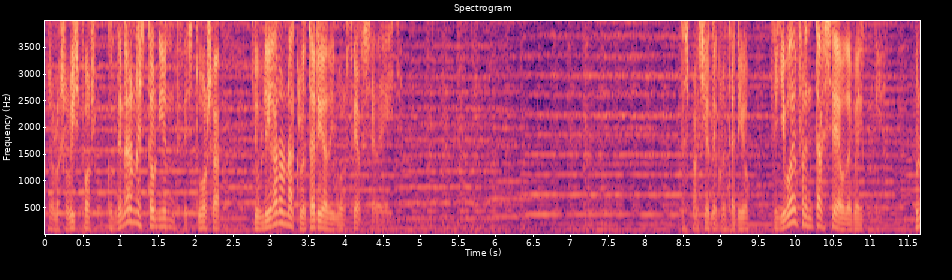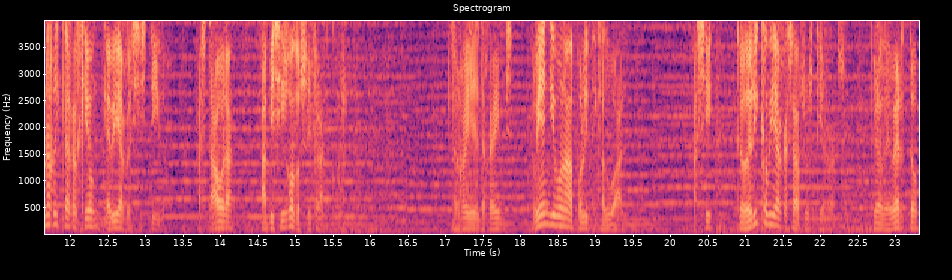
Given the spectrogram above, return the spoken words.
Pero los obispos condenaron esta unión incestuosa y obligaron a Clotario a divorciarse de ella. La expansión de Clotario le llevó a enfrentarse a Audevernia, una rica región que había resistido, hasta ahora, a visigodos y francos. Los reyes de Reims habían llevado una política dual. Así, Teodorico había casado sus tierras, pero Deberto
